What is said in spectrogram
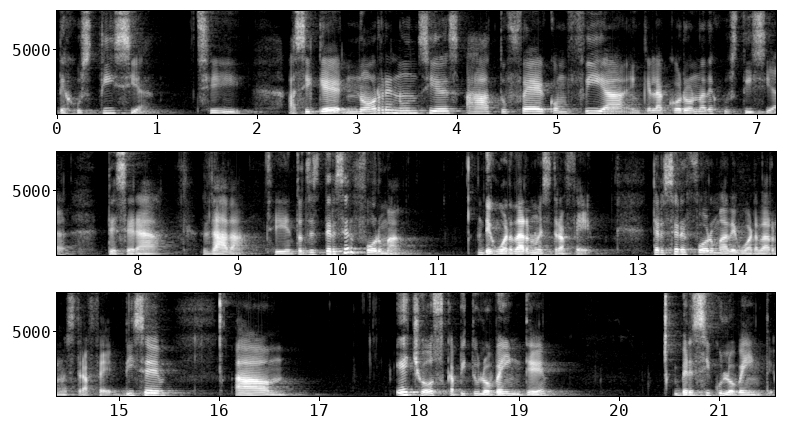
de justicia. Sí. Así que no renuncies a tu fe, confía en que la corona de justicia te será dada. ¿sí? Entonces, tercera forma de guardar nuestra fe tercera forma de guardar nuestra fe. Dice Hechos capítulo 20, versículo 20.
